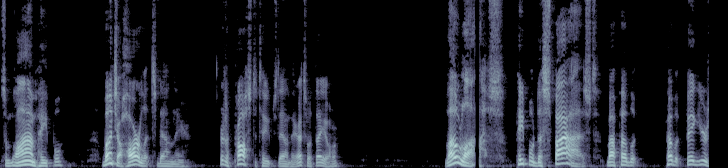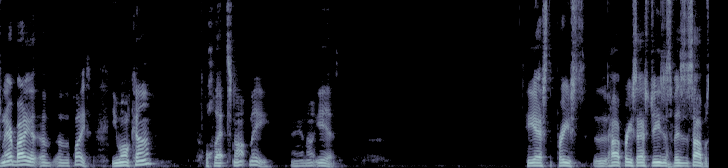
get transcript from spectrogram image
some blind people, bunch of harlots down there. There's a prostitutes down there. That's what they are. Low lives, people despised by public public figures and everybody of, of the place. You want to come? Well, that's not me. Man, not yet. He asked the priest, the high priest asked Jesus his disciples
